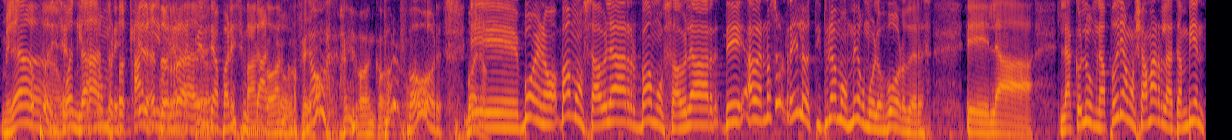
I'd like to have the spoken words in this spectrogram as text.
Mirá, No puede ser buen que los dato, nombres qué alguien dato de repente aparece un Banco, dato. banco, Fede. ¿no? Banco, banco, Por favor. Bueno. Eh, bueno, vamos a hablar, vamos a hablar de. A ver, nosotros en realidad los titulamos medio como los borders. eh, la, la columna. Podríamos llamarla también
